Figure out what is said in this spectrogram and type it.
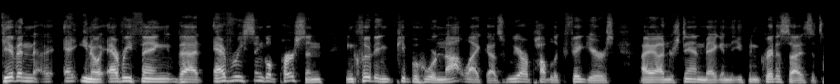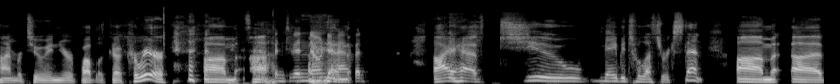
given uh, you know everything that every single person, including people who are not like us, we are public figures. I understand, Megyn that you've been criticized a time or two in your public uh, career. Um, it's happened. It's been known to happen. I have two, maybe to a lesser extent. Um, uh,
